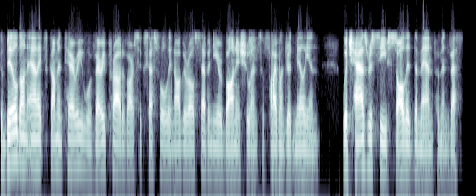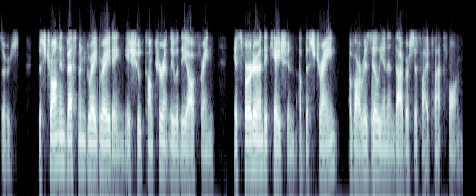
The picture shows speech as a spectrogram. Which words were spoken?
To build on Alex's commentary, we're very proud of our successful inaugural seven-year bond issuance of $500 million, which has received solid demand from investors. The strong investment-grade rating issued concurrently with the offering is further indication of the strength of our resilient and diversified platform.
